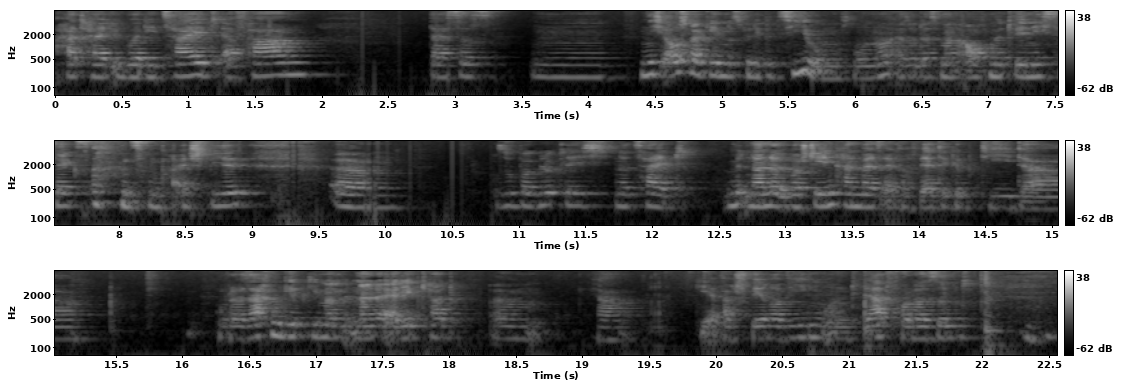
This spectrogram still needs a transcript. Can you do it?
hat halt über die Zeit erfahren, dass es mh, mm, nicht ausschlaggebend ist für die Beziehung. So, ne? Also, dass man auch mit wenig Sex zum Beispiel ähm, super glücklich eine Zeit miteinander überstehen kann, weil es einfach Werte gibt, die da oder Sachen gibt, die man miteinander erlebt hat, ähm, ja, die einfach schwerer wiegen und wertvoller sind. Mhm.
